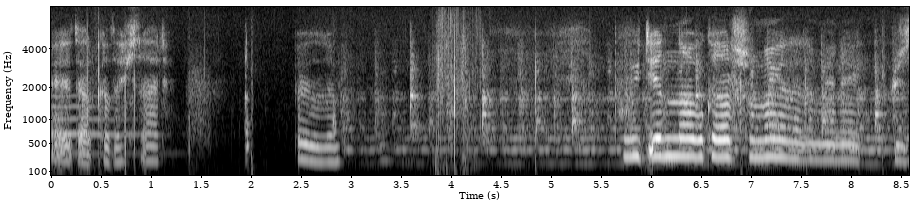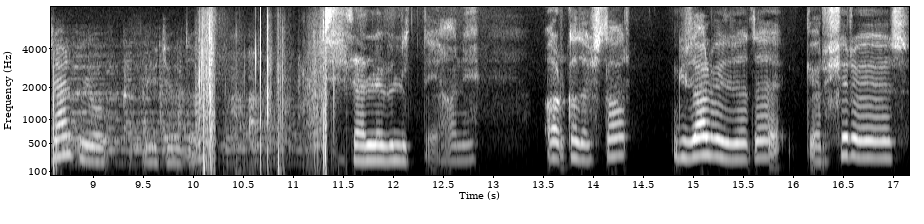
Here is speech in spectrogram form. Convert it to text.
Evet arkadaşlar. Sonuna gelelim. Yani güzel bir videodu. Sizlerle birlikte yani. Arkadaşlar güzel videoda görüşürüz.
